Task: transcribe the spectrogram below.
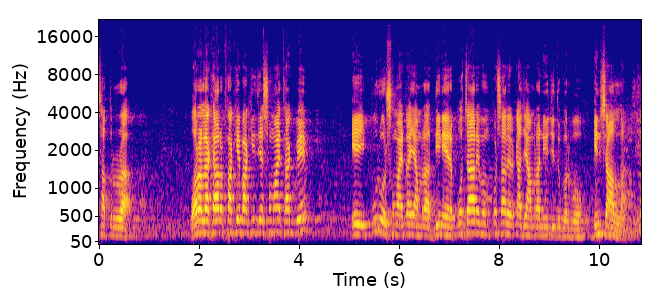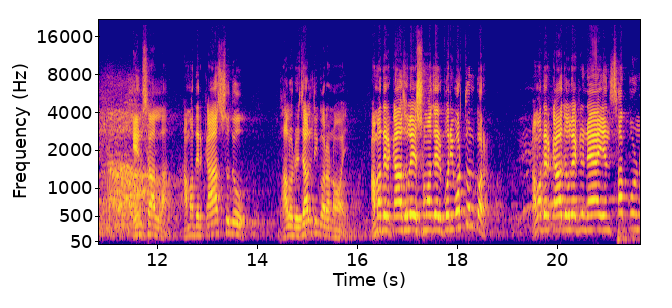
ছাত্ররা, পড়ালেখার ফাঁকে বাকি যে সময় থাকবে, এই পুরো সময়টাই আমরা দিনের প্রচার এবং প্রসারের কাজে আমরা নিয়োজিত করব, ইনশাআল্লাহ। ইনশাআল্লাহ। আমাদের কাজ শুধু ভালো রেজাল্টই করা নয়, আমাদের কাজ হলে সমাজের পরিবর্তন করা। আমাদের কাজ হলো একটি ন্যায় ইনসাফপূর্ণ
